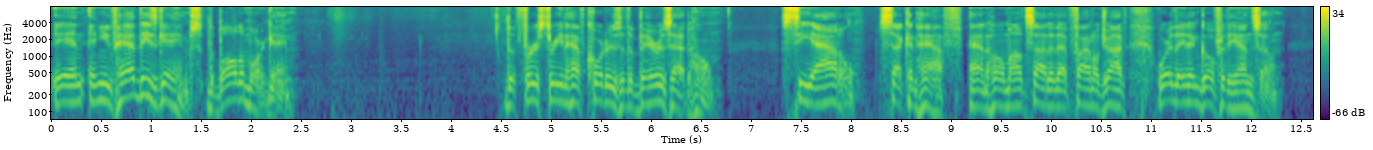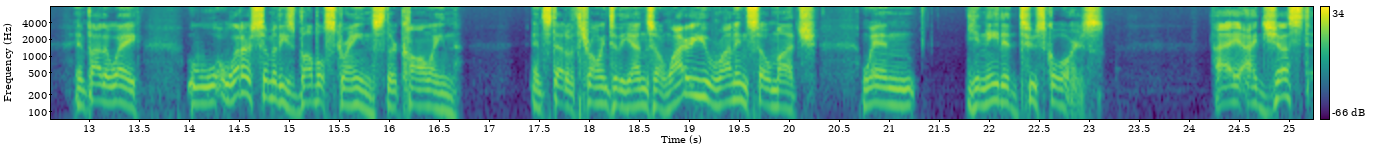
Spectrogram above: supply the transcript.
And, and you've had these games, the Baltimore game, the first three and a half quarters of the Bears at home, Seattle, second half at home outside of that final drive where they didn't go for the end zone. And by the way, what are some of these bubble screens they're calling instead of throwing to the end zone? Why are you running so much when you needed two scores? I, I just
